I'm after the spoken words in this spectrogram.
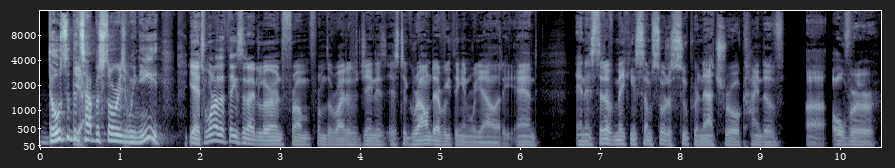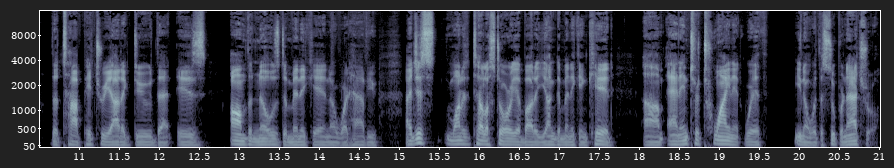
those are the Yeah. type of stories we need. Yeah, it's one of the things that I learned from from the writers of Jane is, is to ground everything in reality, and and instead of making some sort of supernatural kind of uh, over the top patriotic dude that is on the nose Dominican or what have you, I just wanted to tell a story about a young Dominican kid um, and intertwine it with you know with the supernatural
